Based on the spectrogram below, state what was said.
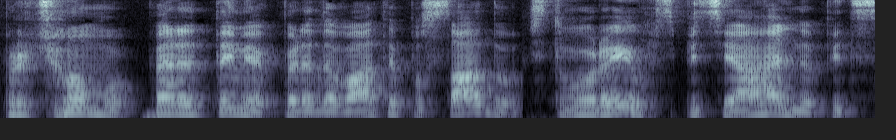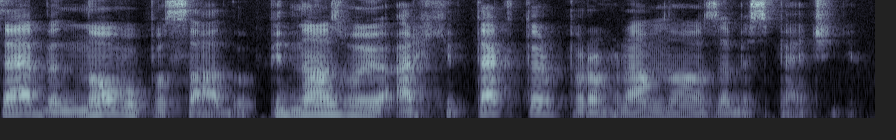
Причому перед тим як передавати посаду, створив спеціально під себе нову посаду під назвою архітектор програмного забезпечення. –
